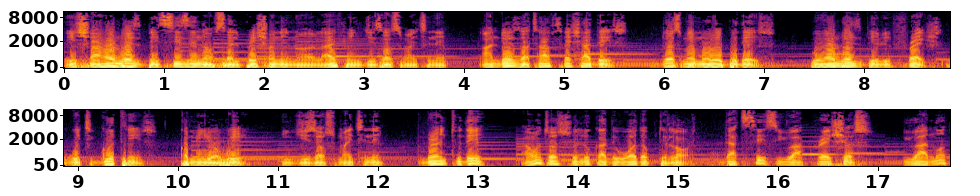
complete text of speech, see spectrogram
It shall always be season of celebration in our life in Jesus' mighty name. And those that have special days, those memorable days, will always be refreshed with good things coming your way in Jesus' mighty name. Brethren, today I want us to look at the word of the Lord that says you are precious. You are not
